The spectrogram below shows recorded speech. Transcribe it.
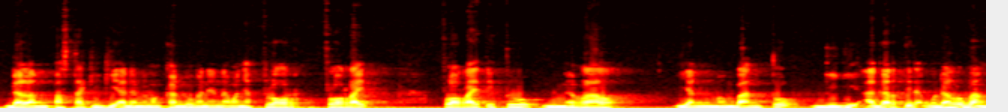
dalam pasta gigi ada memang kandungan yang namanya fluor, fluoride. Fluoride itu mineral yang membantu gigi agar tidak mudah lubang.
